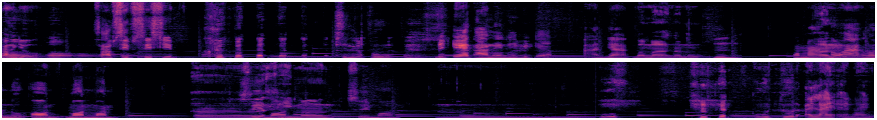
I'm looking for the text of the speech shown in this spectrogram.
ฟังอยู่ 어, 어. สามสิบสี่สิบ สิงคโปร์บิ๊กแอดอ่านเนี่นี่บิ๊กแอดอ่านยากมาม่านอนู อืมมาม่าเอาอ่างนอนหนูออนมอนมอนซีมอน ซีมอนซุมอนอืมอู้กูดไอไลน์ไอไลน์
